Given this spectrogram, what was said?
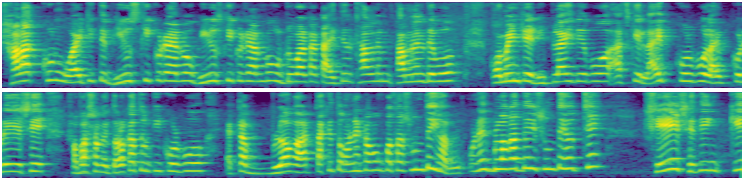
সারাক্ষণ ওয়াইটিতে ভিউজ কী করে আনব ভিউজ কী করে আনব, উল্টোপাল্টা টাইটেল থামলেন থামলেন দেবো কমেন্টে রিপ্লাই দেবো, আজকে লাইভ করব লাইভ করে এসে সবার সঙ্গে তর্কাতর্কি করব। একটা ব্লগার তাকে তো অনেক রকম কথা শুনতেই হবে। অনেক ব্লগারদেরই শুনতে হচ্ছে। সে সেদিনকে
